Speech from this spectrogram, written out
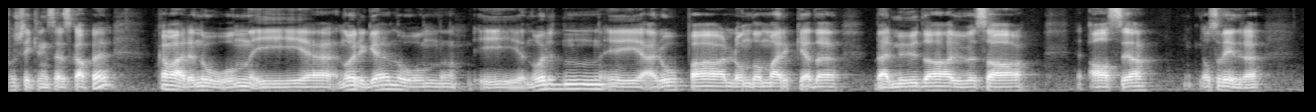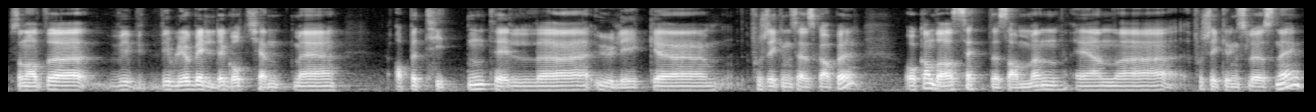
forsikringsselskaper. Det kan være noen i Norge, noen i Norden, i Europa, London-markedet, Bermuda, USA, Asia osv. Sånn at vi, vi, blir jo veldig godt kjent med appetitten til uh, ulike forsikringsselskaper. Og kan da sette sammen en uh, forsikringsløsning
